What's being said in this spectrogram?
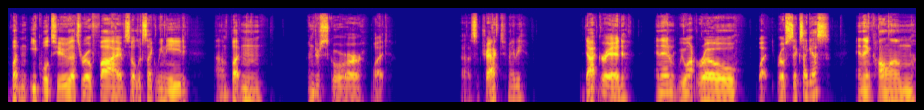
Button equal to, that's row five. So it looks like we need um, button underscore what? Uh, subtract maybe? Dot grid. And then we want row what, row six, I guess, and then column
